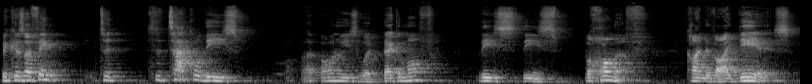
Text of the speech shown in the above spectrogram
because I think to to tackle these, I want to use the word behemoth, these these behemoth kind of ideas.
